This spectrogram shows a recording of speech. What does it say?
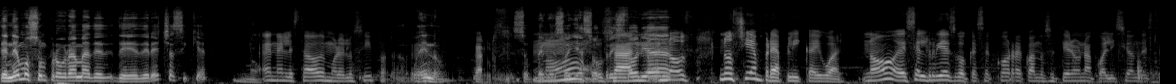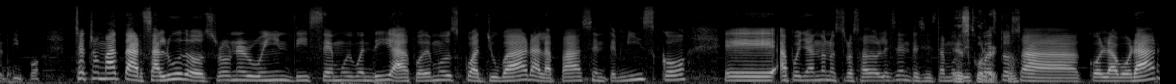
Tenemos un programa de, de derecha siquiera. En el estado de Morelos sí. pa- bueno, eh, Carlos. eso- pero No, eso ya es o otra sea, historia. No, no- no siempre aplica igual, ¿no? Es el riesgo que se corre cuando se tiene una coalición de este tipo. Chacho Matar, saludos. Roner Win dice, muy buen día. Podemos coadyuvar a la paz en Temisco, eh, apoyando a nuestros adolescentes y estamos Es dispuestos correcto. a colaborar.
